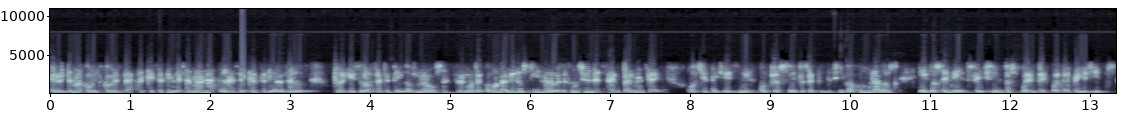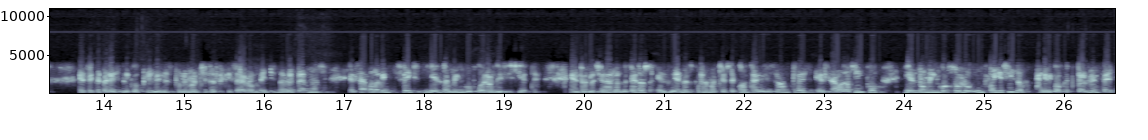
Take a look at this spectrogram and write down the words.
En el tema COVID, comentarte que este fin de semana la Secretaría de Salud registró 72 nuevos enfermos de coronavirus y 9 defunciones. Actualmente hay 86.875 acumulados y 12.644 fallecidos. El secretario explicó que el lunes por la noche se registraron 29 enfermos, el sábado 26 y el domingo fueron 17. En relación a los decesos, el viernes por la noche se contabilizaron 3, el sábado 5 y el domingo solo un fallecido. Agregó que actualmente hay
